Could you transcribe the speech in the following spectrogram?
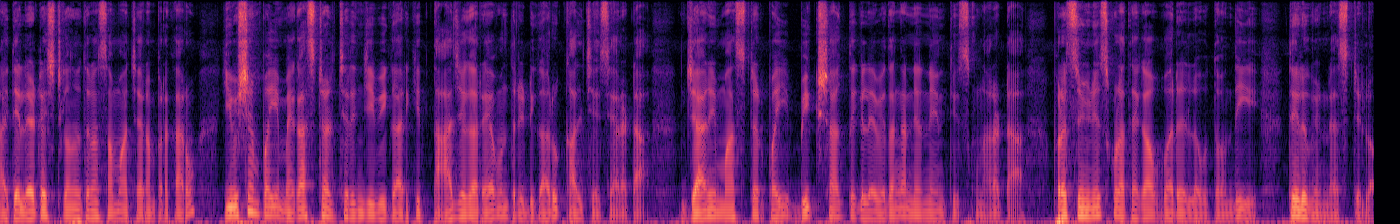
అయితే లేటెస్ట్గా అందుతున్న సమాచారం ప్రకారం ఈ విషయంపై మెగాస్టార్ చిరంజీవి గారికి తాజాగా రేవంత్ రెడ్డి గారు కాల్ చేశారట. జానీ మాస్టర్పై బిగ్ షాక్ తగిలే విధంగా నిర్ణయం తీసుకున్నారట. ప్రెస్ న్యూస్ కూడా తెగ వైరల్ అవుతోంది తెలుగు ఇండస్ట్రీలో.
